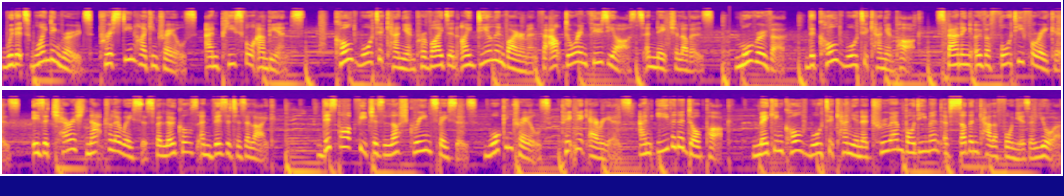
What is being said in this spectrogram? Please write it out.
With its winding roads, pristine hiking trails, and peaceful ambience, Coldwater Canyon provides an ideal environment for outdoor enthusiasts and nature lovers. Moreover, the Coldwater Canyon Park, spanning over 44 acres, is a cherished natural oasis for locals and visitors alike. This park features lush green spaces, walking trails, picnic areas, and even a dog park, making Coldwater Canyon a true embodiment of Southern California's allure.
